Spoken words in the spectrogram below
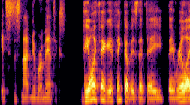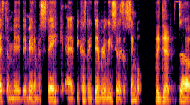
it's just not New Romantics. the only thing I can think of is that they they realized they made they made a mistake uh, because they did release it as a single. They did. So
